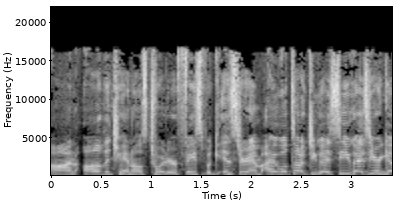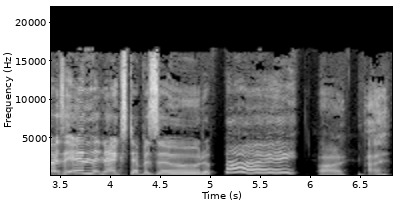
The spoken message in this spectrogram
on all the channels, Twitter, Facebook, Instagram. I will talk to you guys. See you guys, hear you guys in the next episode. Bye. Bye. Bye.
